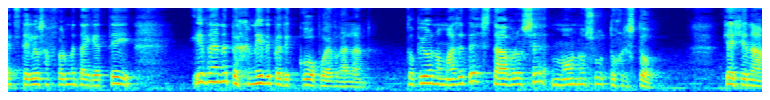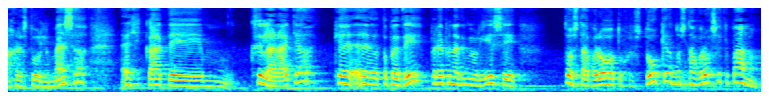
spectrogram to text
έτσι τελείως αυθόρμητα γιατί είδα ένα παιχνίδι παιδικό που έβγαλαν το οποίο ονομάζεται «Σταύρωσε μόνο σου το Χριστό» και έχει ένα χριστούλι μέσα, έχει κάτι ξυλαράκια και ε, το παιδί πρέπει να δημιουργήσει το σταυρό του Χριστού και να τον σταυρώσει εκεί πάνω.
